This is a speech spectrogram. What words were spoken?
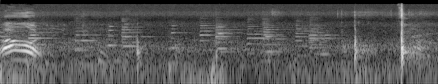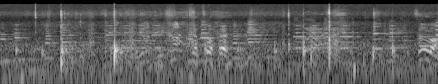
ワンオールツーワン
